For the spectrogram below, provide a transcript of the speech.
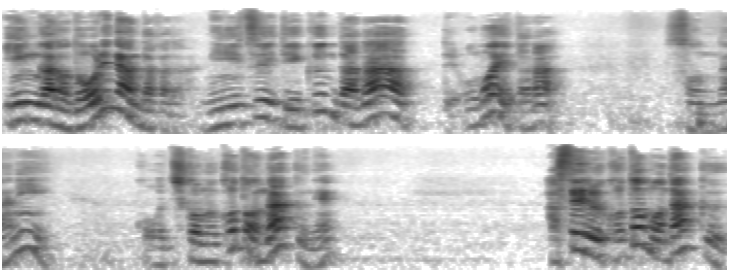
因果の道理なんだから身についていくんだなって思えたらそんなに落ち込むことなくね焦ることもなく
